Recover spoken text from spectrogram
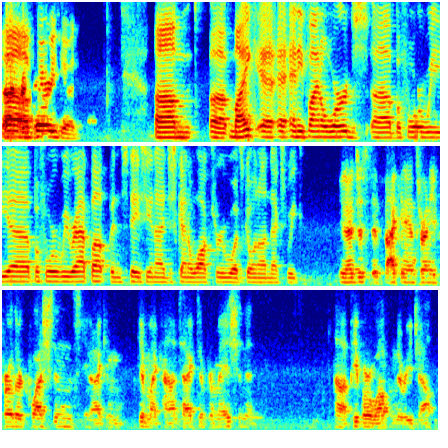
uh, very good. Um, uh, Mike, any final words uh, before we uh, before we wrap up, and Stacy and I just kind of walk through what's going on next week? You know, just if I can answer any further questions, you know, I can give my contact information, and uh, people are welcome to reach out.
